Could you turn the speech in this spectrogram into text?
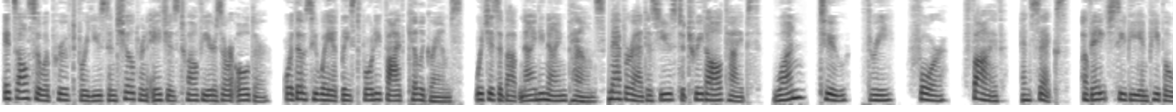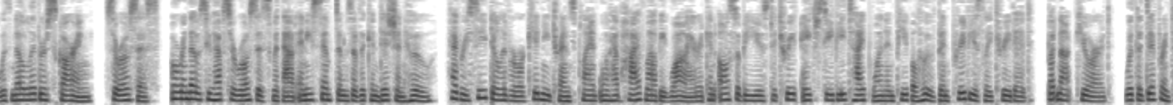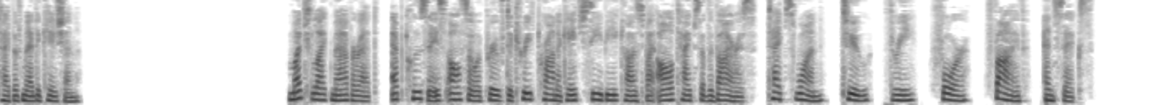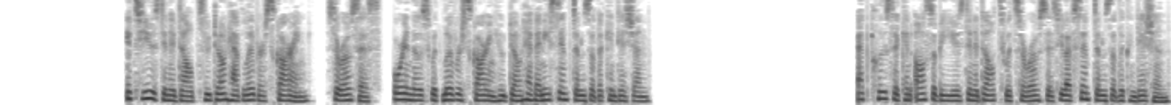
It's also approved for use in children ages 12 years or older or those who weigh at least 45 kilograms, which is about 99 pounds. Mavyret is used to treat all types 1, 2, 3, 4, 5, and 6 of HCV in people with no liver scarring, cirrhosis, or in those who have cirrhosis without any symptoms of the condition who have received a liver or kidney transplant will have HIVE-MAVY-WIRE. It can also be used to treat HCV type 1 in people who've been previously treated, but not cured, with a different type of medication. Much like Mavyret, Epclusa is also approved to treat chronic HCV caused by all types of the virus, types 1, 2, 3, 4, 5, and 6. It's used in adults who don't have liver scarring, cirrhosis, or in those with liver scarring who don't have any symptoms of the condition. Epclusa can also be used in adults with cirrhosis who have symptoms of the condition.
